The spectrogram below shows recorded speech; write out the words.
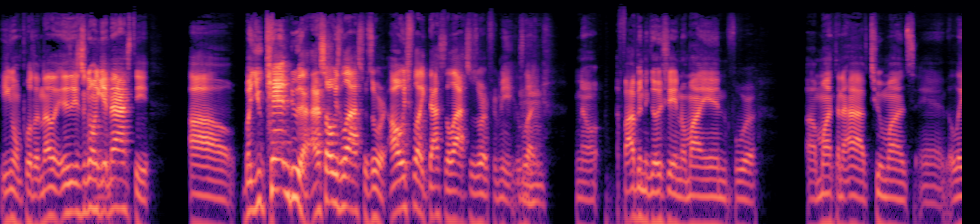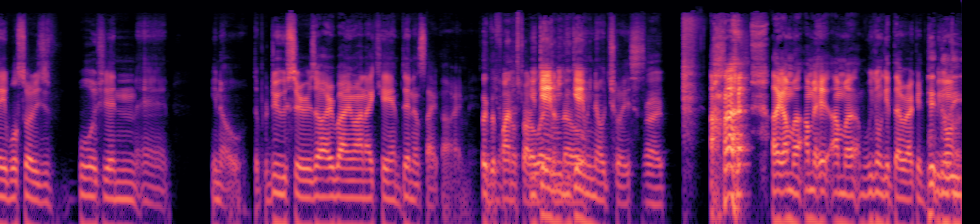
he gonna pull another. it- It's gonna get nasty. Uh, but you can't do that. That's always the last resort. I always feel like that's the last resort for me. It's like Mhm. you know, if I've been negotiating on my end for a month and a half, two months, and the label sort of just bullshitting, and you know the producers or everybody around that camp, then it's like, all right, man. like the know, final straw. You gave me, you gave me no choice. Right. like I'm a, I'm a hit. I'm a. We gonna get that record. Hit we gonna,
